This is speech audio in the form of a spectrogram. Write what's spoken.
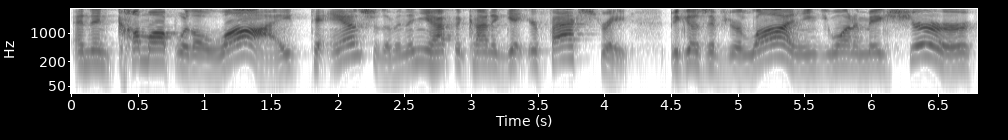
and then come up with a lie to answer them. And then you have to kind of get your facts straight. Because if you're lying, you want to make sure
